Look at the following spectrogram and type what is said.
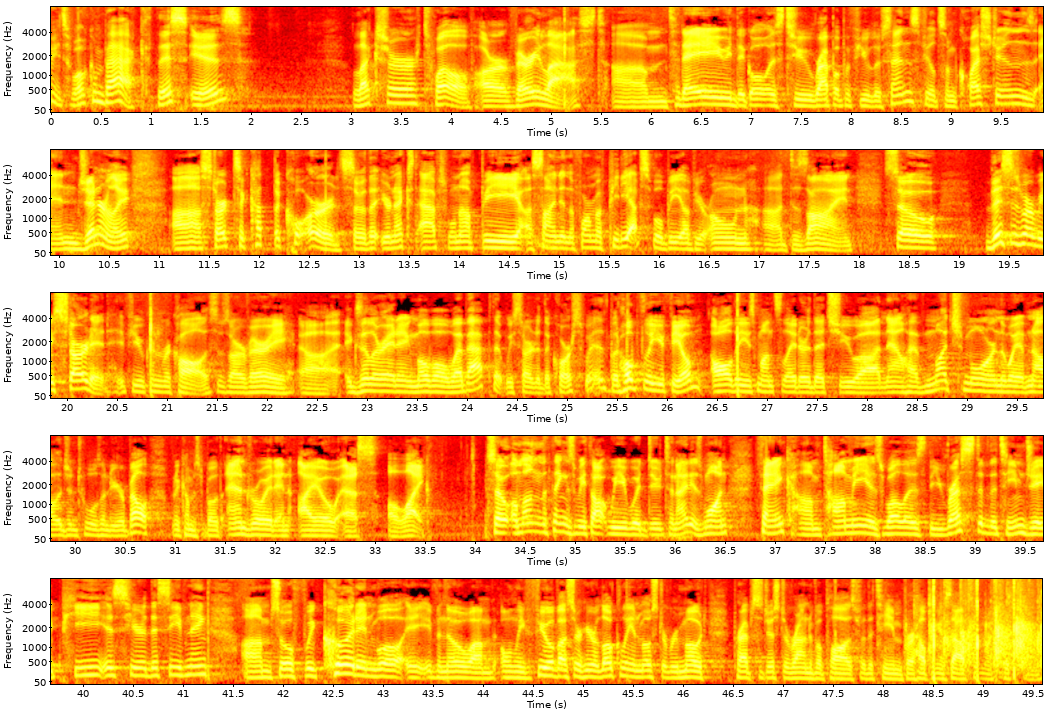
right, welcome back. This is lecture 12, our very last. Um, today, the goal is to wrap up a few loose ends, field some questions, and generally uh, start to cut the cord so that your next apps will not be assigned in the form of PDFs, will be of your own uh, design. So this is where we started, if you can recall. This was our very uh, exhilarating mobile web app that we started the course with. But hopefully you feel, all these months later, that you uh, now have much more in the way of knowledge and tools under your belt when it comes to both Android and iOS alike. So among the things we thought we would do tonight is one, thank um, Tommy as well as the rest of the team. JP is here this evening. Um, so if we could, and we'll, even though um, only a few of us are here locally and most are remote, perhaps just a round of applause for the team for helping us out so much this time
